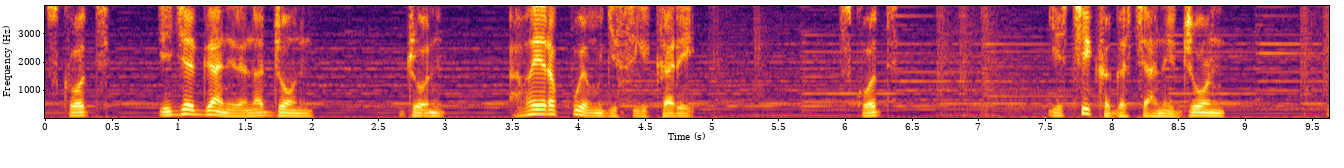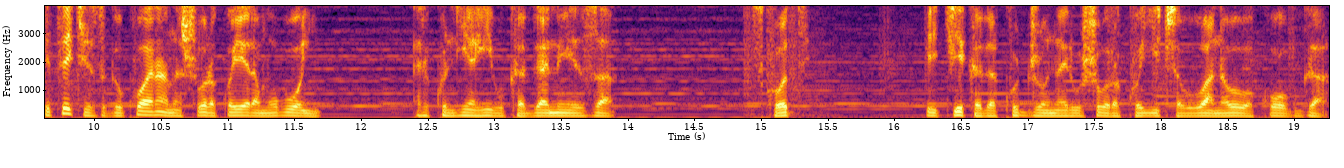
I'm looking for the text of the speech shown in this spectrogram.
Scott yagiye aganira na John. John aba yarakuwe mu gisirikare. Scott yakekaga cyane john. Yatekerezaga ko hari ashobora kuba yaramubonye ariko ntiyahibukaga neza. Scott yakekaga ko john ari ushobora kuba yica abo bana b'abakobwa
